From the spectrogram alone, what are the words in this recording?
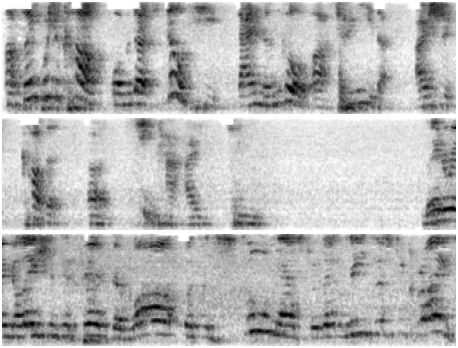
啊，所以不是靠我们的肉体来能够啊称义的，而是靠着呃信他而称义。Later in Galatians it says the law was a schoolmaster that leads us to Christ.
